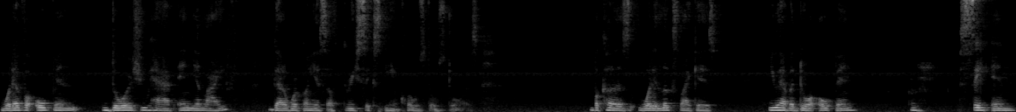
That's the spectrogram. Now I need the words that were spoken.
Whatever open doors you have in your life, you got to work on yourself 360 and close those doors because what it looks like is you have a door open. Satan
